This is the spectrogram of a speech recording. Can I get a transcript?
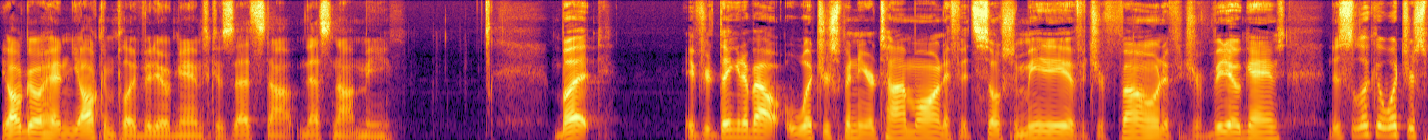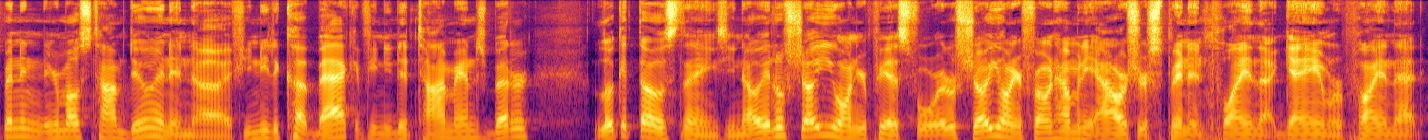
y'all go ahead and y'all can play video games because that's not that's not me. But if you're thinking about what you're spending your time on, if it's social media, if it's your phone, if it's your video games, just look at what you're spending your most time doing. And uh, if you need to cut back, if you need to time manage better, look at those things. You know, it'll show you on your PS4, it'll show you on your phone how many hours you're spending playing that game or playing that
